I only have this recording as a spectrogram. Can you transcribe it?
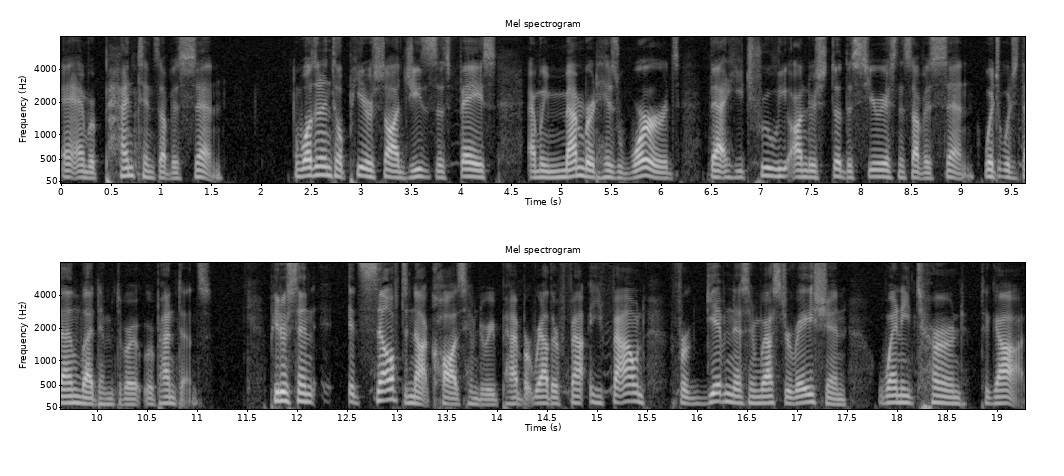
and, and repentance of his sin. It wasn't until Peter saw Jesus' face and remembered his words that he truly understood the seriousness of his sin, which, which then led him to re- repentance. Peter's sin itself did not cause him to repent, but rather he found forgiveness and restoration when he turned to God.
